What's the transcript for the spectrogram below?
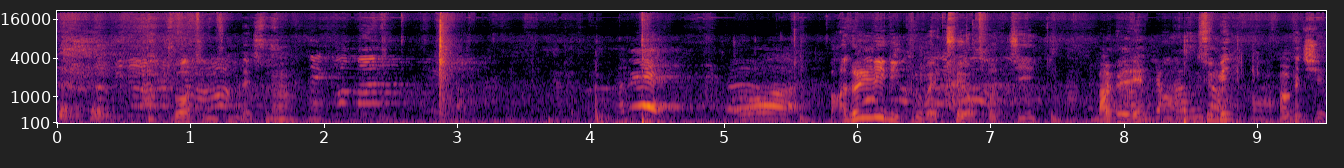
딱 좋아 지금 상대 수준. 어. 막을 일이 그리고 애초에 없었지. 막을 일? 어. 수비? 어. 어, 그치.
